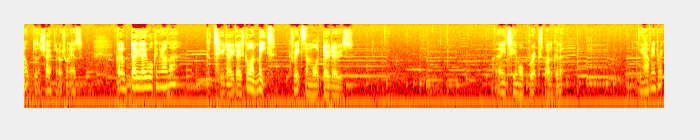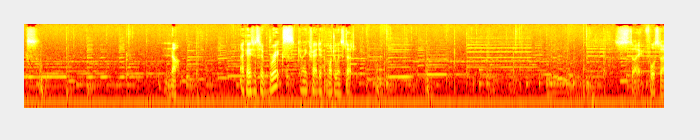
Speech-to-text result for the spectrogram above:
Nope, doesn't show. Don't know which one it is. Got a little dodo walking around there. Got two dodos. Go on, mate. Create some more dodos. Right, I need two more bricks by the look of it. Do we have any bricks? Okay, so instead of bricks, can we create a different module instead? Stone. Four stone.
